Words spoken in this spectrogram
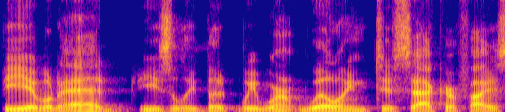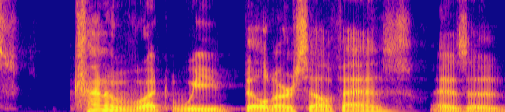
be able to add easily, but we weren't willing to sacrifice kind of what we built ourselves as, as a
